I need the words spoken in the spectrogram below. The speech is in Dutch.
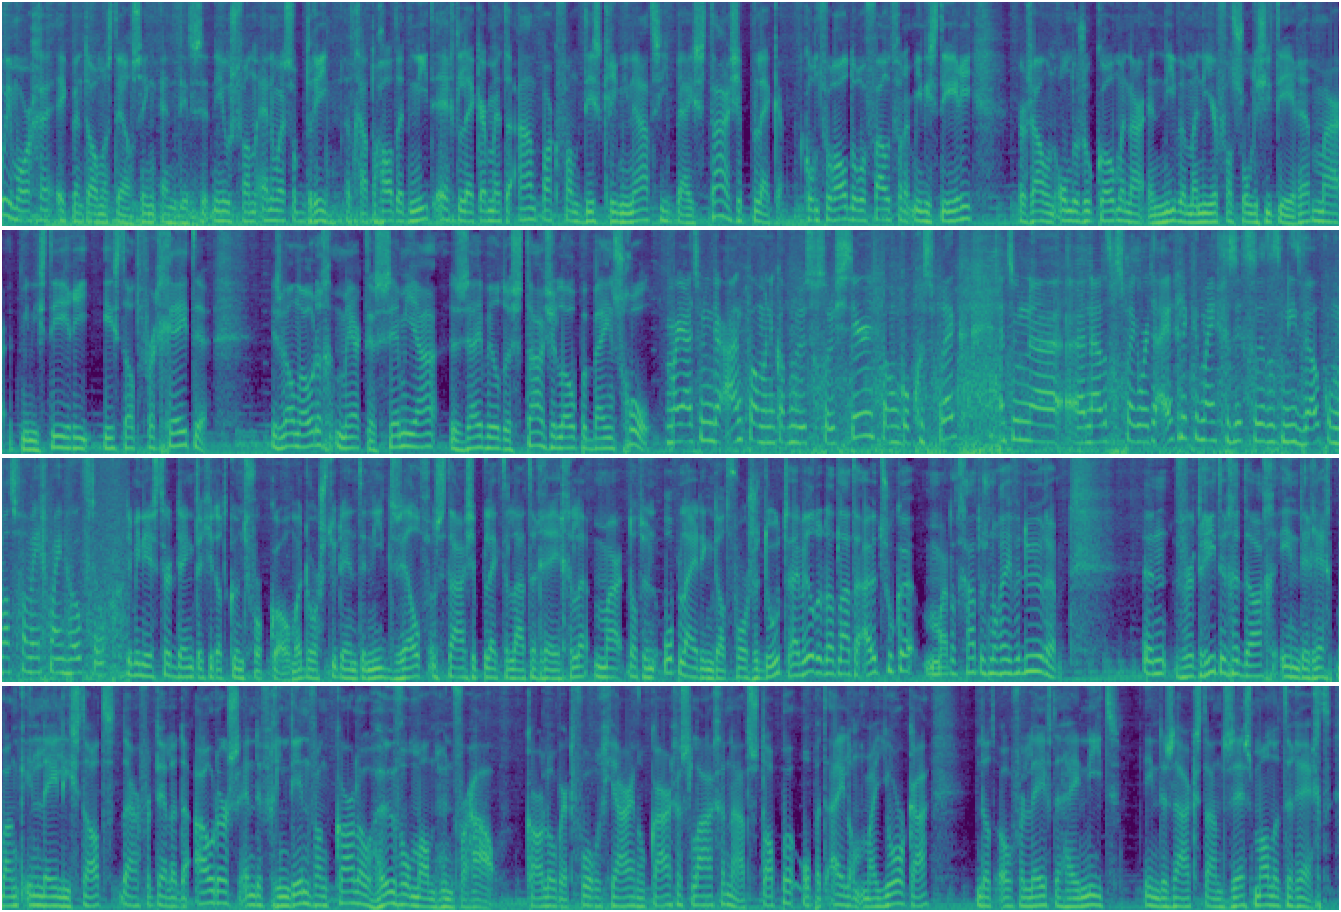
Goedemorgen, ik ben Thomas Delsing en dit is het nieuws van NOS op 3. Het gaat nog altijd niet echt lekker met de aanpak van discriminatie bij stageplekken. Komt vooral door een fout van het ministerie. Er zou een onderzoek komen naar een nieuwe manier van solliciteren... maar het ministerie is dat vergeten. Is wel nodig, merkte Semia. Zij wilde stage lopen bij een school. Maar ja, toen ik daar aankwam en ik had me dus gesolliciteerd, kwam ik op gesprek. En toen, uh, na dat gesprek, werd er eigenlijk in mijn gezicht gezegd dat ik niet welkom was vanwege mijn hoofddoek. De minister denkt dat je dat kunt voorkomen door studenten niet zelf een stageplek te laten regelen, maar dat hun opleiding dat voor ze doet. Hij wilde dat laten uitzoeken, maar dat gaat dus nog even duren. Een verdrietige dag in de rechtbank in Lelystad. Daar vertellen de ouders en de vriendin van Carlo Heuvelman hun verhaal. Carlo werd vorig jaar in elkaar geslagen na het stappen op het eiland Mallorca. Dat overleefde hij niet. In de zaak staan zes mannen terecht.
